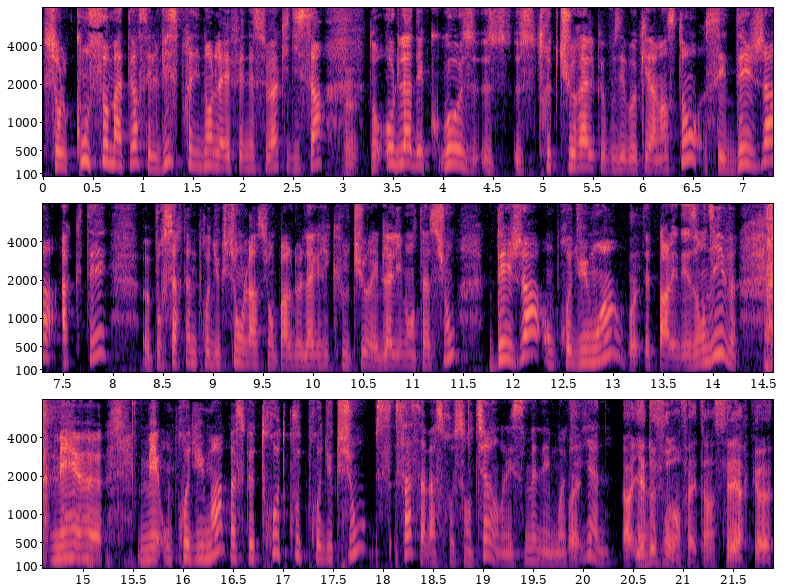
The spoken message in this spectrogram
sur le consommateur. C'est le vice-président de la FNSEA qui dit ça. Donc, au-delà des causes euh, structurelles que vous évoquez à l'instant, c'est déjà acté euh, pour certaines productions. Là, si on parle de l'agriculture et de l'alimentation, déjà on produit moins. On peut Peut-être parler des endives, mais, euh, mais on produit moins parce que trop de coûts de production, ça, ça va se ressentir dans les semaines et mois Ouais. qui viennent. Alors, il y a deux choses en fait. hein. C'est-à-dire que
